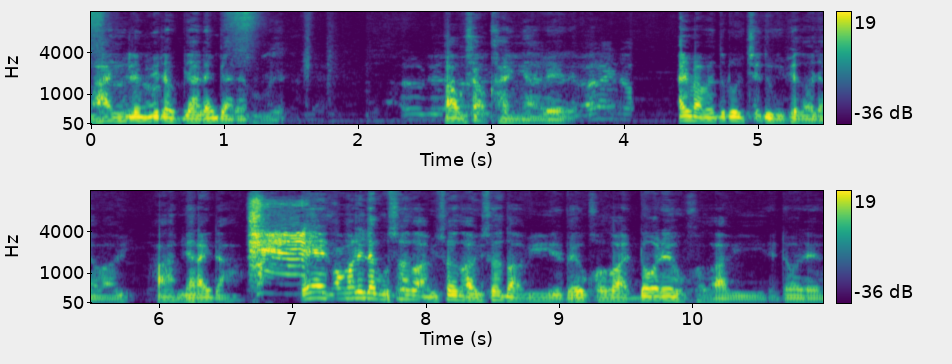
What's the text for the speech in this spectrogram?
ငါယူလည်းမြေတော့ပြားလည်းပြားတယ်ဘူးတဲ့ဟောက်လျှောက်ခိုင်းညာလေတဲ့အဲ့မှာပဲသူတို့ချစ်သူတွေဖြစ်သွားကြပါပြီဟာမြန်လိုက်တာအဲကောင်မလေးလက်ကိုဆွဲသွားပြီဆွဲသွားပြီဆွဲသွားပြီတဲ့ဘယ်ကိုခေါ်သွားတော်တဲ့ကိုခေါ်သွားပြီတဲ့တော်တဲ့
